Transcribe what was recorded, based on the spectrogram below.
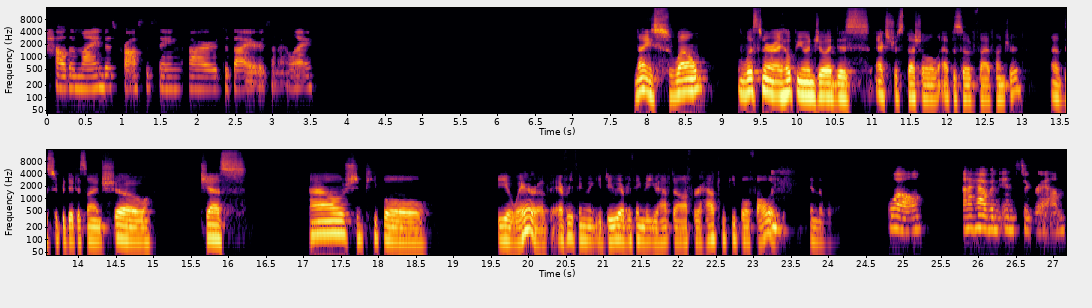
how the mind is processing our desires in our life. Nice. Well, listener, I hope you enjoyed this extra special episode 500 of the Super Data Science Show. Jes, how should people be aware of everything that you do, everything that you have to offer? How can people follow you in the world? Well, I have an Instagram,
